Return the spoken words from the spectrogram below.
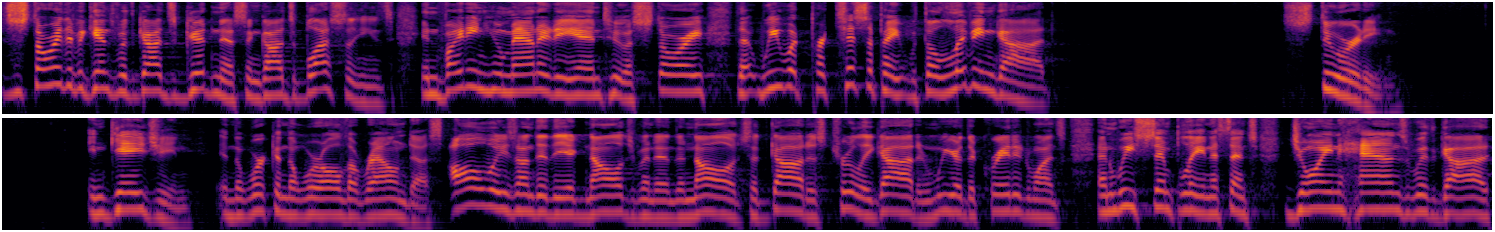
It's a story that begins with God's goodness and God's blessings, inviting humanity into a story that we would participate with the living God, stewarding, engaging in the work in the world around us, always under the acknowledgement and the knowledge that God is truly God and we are the created ones. And we simply, in a sense, join hands with God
